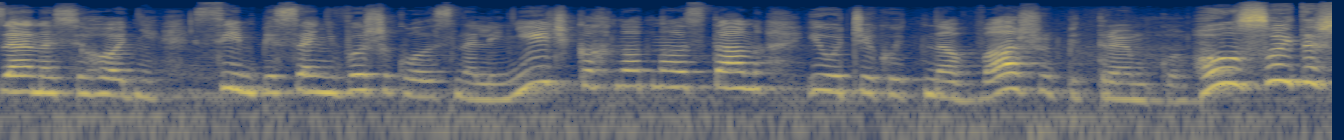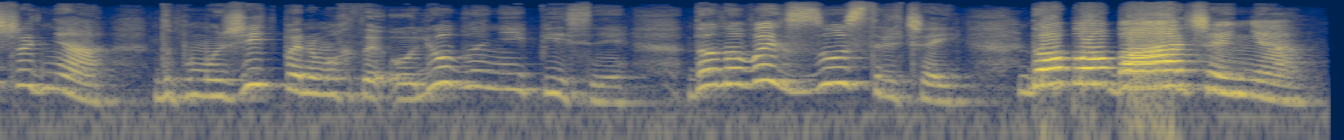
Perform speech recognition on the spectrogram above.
Все на сьогодні. Сім пісень вишикувались на лінійках нотного стану і очікують на вашу підтримку. Голосуйте щодня, допоможіть перемогти улюбленій пісні. До нових зустрічей! До побачення!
